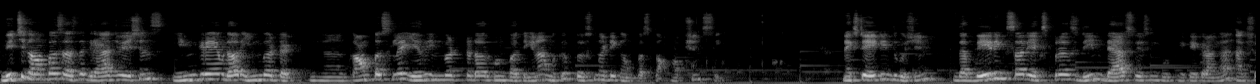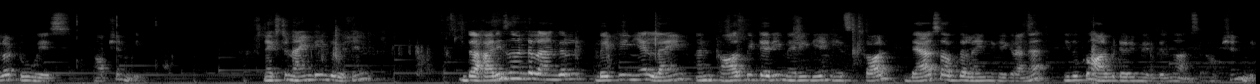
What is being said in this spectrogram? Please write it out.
which compass has the graduations engraved are inverted காம்பஸில் எது இன்வெர்டடாக இருக்கும்னு பார்த்தீங்கன்னா நமக்கு பிரிஸ்மெட்டிக் காம்பஸ் தான். Option C next eighteenth question the bearings are expressed in dash வேஸ்னு கேட்குறாங்க ஆக்சுவலாக two ways option B next nineteenth question the horizontal angle between a line and arbitrary meridian is call dash of the line கேட்குறாங்க இதுக்கும் ஆர்பிட்டரி மெரிடியன் தான் answer option B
